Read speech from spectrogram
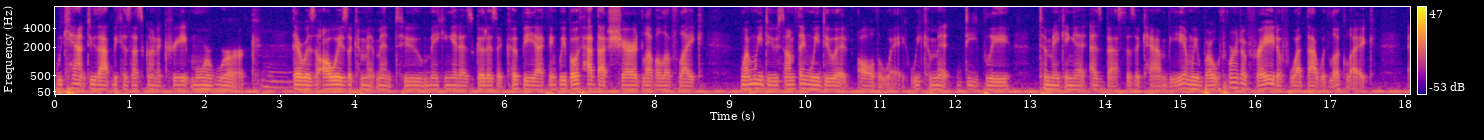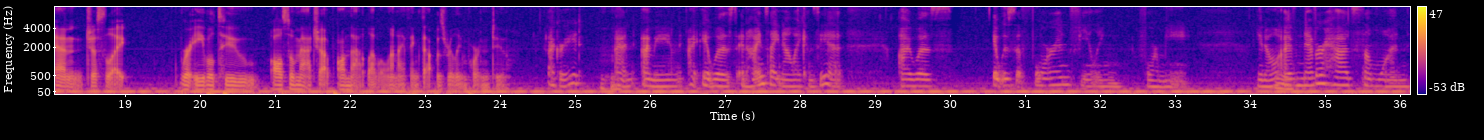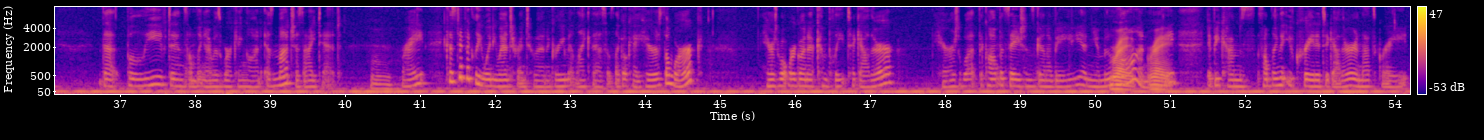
we can't do that because that's going to create more work. Mm. There was always a commitment to making it as good as it could be. I think we both had that shared level of like, when we do something, we do it all the way. We commit deeply to making it as best as it can be, and we both weren't afraid of what that would look like, and just like we're able to also match up on that level and i think that was really important too Agreed. Mm-hmm. And I mean, I, it was in hindsight now I can see it. I was, it was a foreign feeling for me. You know, mm. I've never had someone that believed in something I was working on as much as I did. Mm. Right? Because typically when you enter into an agreement like this, it's like, okay, here's the work, here's what we're going to complete together. Here's what the compensation's going to be, and you move Right, on, right. right? It becomes something that you've created together, and that's great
